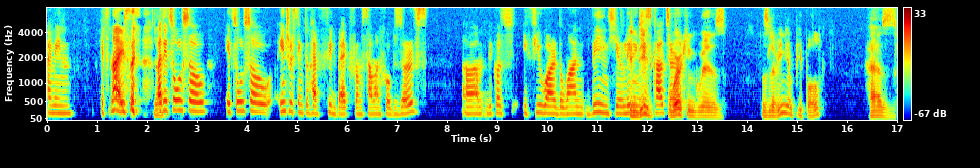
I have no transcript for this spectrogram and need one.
i mean it's nice but it's also it's also interesting to have feedback from someone who observes um, because if you are the one being here living this culture working with Slovenian people has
